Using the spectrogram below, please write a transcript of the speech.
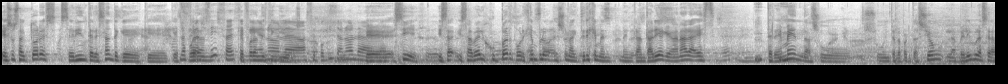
Esos actores sería interesante que, que- que La fueran, francesa, esa que que fueran ganó distinguidos. la- hace poquito, ¿no? La- Eh, sí, Isa- Isabel Huppert, por ejemplo, es una actriz que me, me encantaría que ganara. Es tremenda su, su interpretación. La película se la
